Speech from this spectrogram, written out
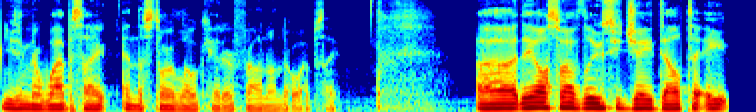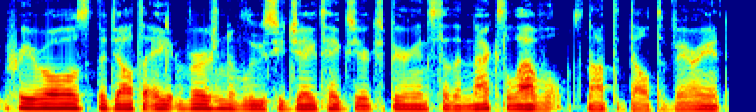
using their website and the store locator found on their website. Uh, they also have Lucy J Delta 8 pre rolls. The Delta 8 version of Lucy J takes your experience to the next level. It's not the Delta variant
